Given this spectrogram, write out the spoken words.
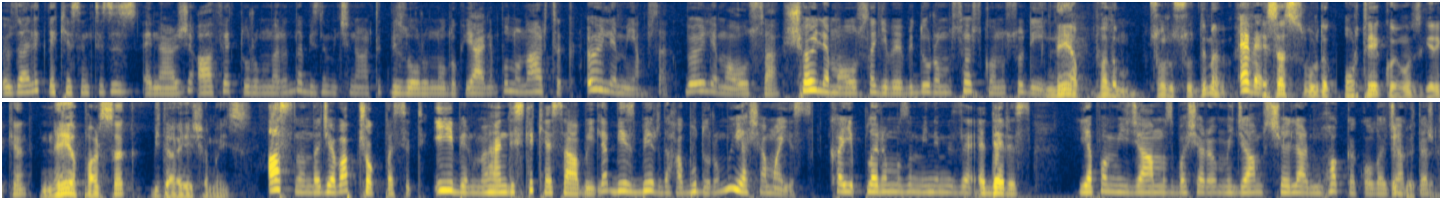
özellikle kesintisiz enerji afet durumlarında bizim için artık bir zorunluluk. Yani bunun artık öyle mi yapsak, böyle mi olsa, şöyle mi olsa gibi bir durumu söz konusu değil. Ne yapalım sorusu değil mi? Evet. Esas burada ortaya koymamız gereken ne yaparsak bir daha yaşamayız. Aslında cevap çok basit. İyi bir mühendislik hesabıyla biz bir daha bu durumu yaşamayız. Kayıplarımızı minimize ederiz. Yapamayacağımız, başaramayacağımız şeyler muhakkak olacaktır. Elbette.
